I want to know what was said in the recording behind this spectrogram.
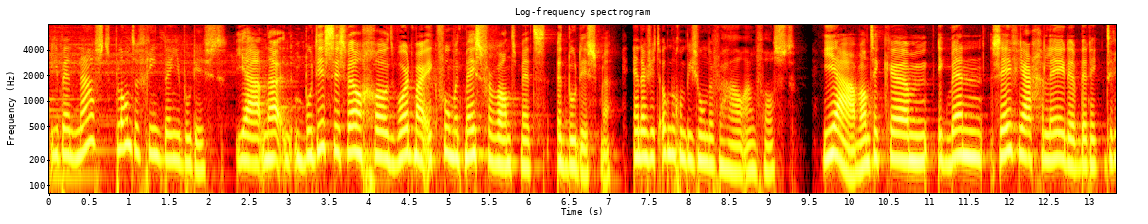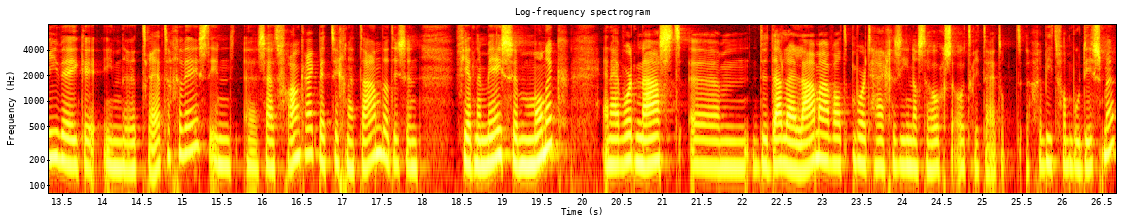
Je bent naast plantenvriend ben je boeddhist. Ja, nou, boeddhist is wel een groot woord, maar ik voel me het meest verwant met het boeddhisme. En daar zit ook nog een bijzonder verhaal aan vast. Ja, want ik, um, ik ben zeven jaar geleden ben ik drie weken in retraite geweest in uh, Zuid-Frankrijk bij Thich Nhat Hanh. Dat is een Vietnamese monnik. En hij wordt naast um, de Dalai Lama wat, wordt hij gezien als de hoogste autoriteit op het gebied van boeddhisme.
